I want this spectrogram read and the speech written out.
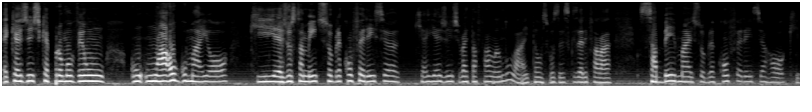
é que a gente quer promover um, um, um algo maior que é justamente sobre a conferência que aí a gente vai estar falando lá. Então, se vocês quiserem falar, saber mais sobre a conferência rock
